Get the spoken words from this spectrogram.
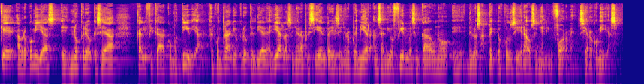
que, abro comillas, eh, no creo que sea calificada como tibia. Al contrario, creo que el día de ayer la señora presidenta y el señor premier han salido firmes en cada uno eh, de los aspectos considerados en el informe. Cierro comillas.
